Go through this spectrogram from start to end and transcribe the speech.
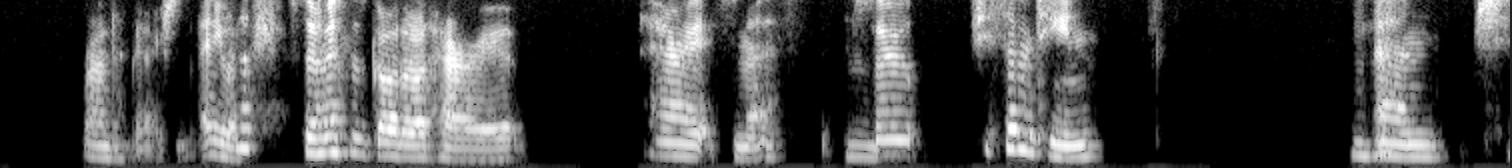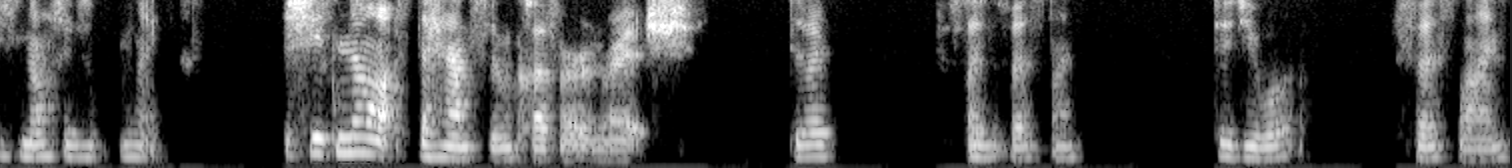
random connections. Anyway, Okay. so Mrs. Goddard Harriet. Harriet Smith. Mm. So she's 17 Mhm. and she's not ex- like she's not the handsome, clever, and rich. Did I say the first line? Did you what? First line.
